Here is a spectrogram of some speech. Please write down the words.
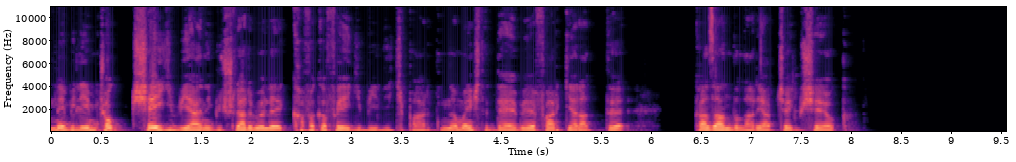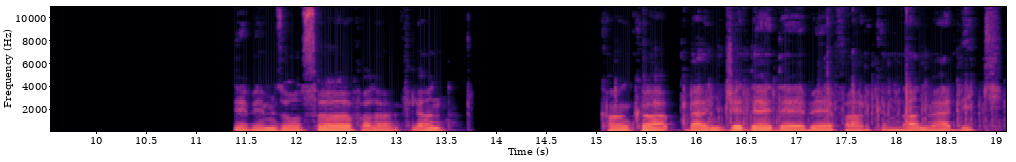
ne bileyim çok şey gibi yani güçler böyle kafa kafaya gibiydi iki partinin ama işte DB fark yarattı. Kazandılar. Yapacak bir şey yok. DB'miz olsa falan filan. Kanka bence de DB farkından verdik.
